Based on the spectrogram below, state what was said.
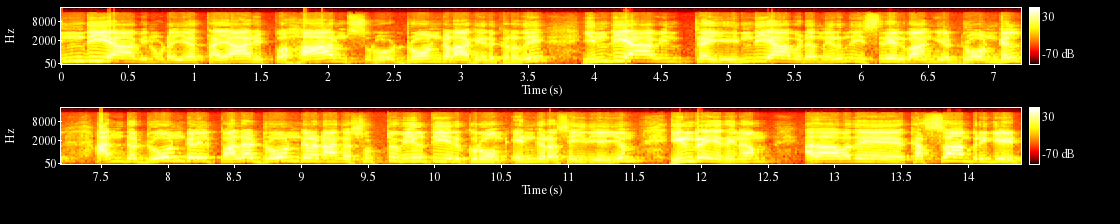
இந்தியாவினுடைய தயாரிப்பு ஹார்ம்ஸ் ட்ரோன்களாக இருக்கிறது. இந்தியாவின் இந்தியாவிடமிருந்து இஸ்ரேல் வாங்கிய ட்ரோன்கள் அந்த ட்ரோன்களில் பல ட்ரோன்களை நாங்கள் சுட்டு வீழ்த்தி இருக்கிறோம் என்கிற செய்தியையும் இன்றைய தினம் அதாவது கஸ்ஸாம் பிரிகேட்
